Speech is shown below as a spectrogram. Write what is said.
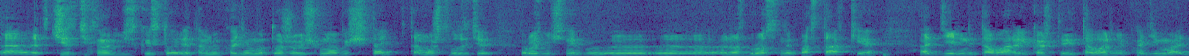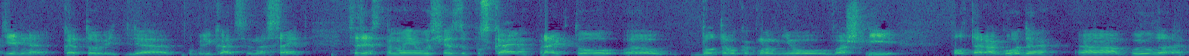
Э, это чисто технологическая история, там необходимо тоже очень много считать, потому что вот эти розничные э, э, разбросанные поставки, отдельные товары, и каждый товар необходимо отдельно готовить для публикации на сайт. Соответственно, мы его сейчас запускаем. Проекту до того, как мы в него вошли, полтора года было,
